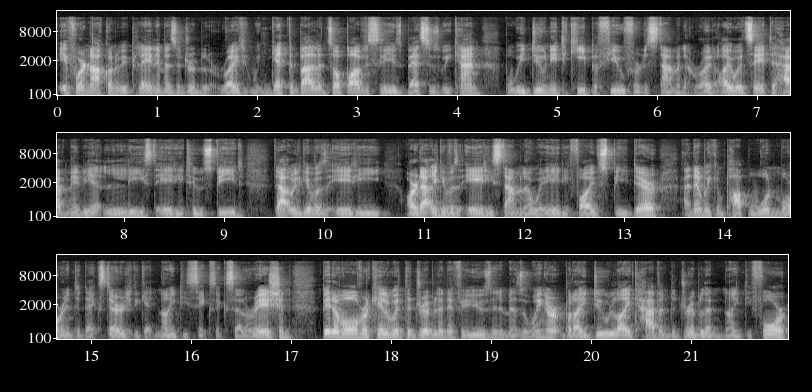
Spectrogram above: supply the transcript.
if we're not going to be playing him as a dribbler, right? We can get the balance up obviously as best as we can, but we do need to keep a few for the stamina, right? I would say to have maybe at least 82 speed. That will give us 80 or that'll give us 80 stamina with 85 speed there and then we can pop one more into dexterity to get 96 acceleration bit of overkill with the dribbling if you're using him as a winger but I do like having the dribbling 94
